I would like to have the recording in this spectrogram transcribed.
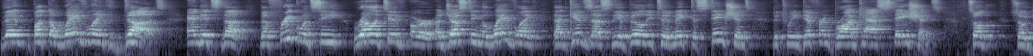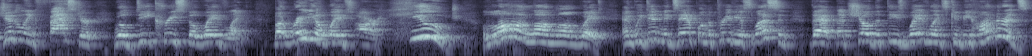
then but the wavelength does. And it's the, the frequency relative or adjusting the wavelength that gives us the ability to make distinctions between different broadcast stations. So, so jiggling faster will decrease the wavelength. But radio waves are huge, long, long, long waves. And we did an example in the previous lesson that, that showed that these wavelengths can be hundreds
